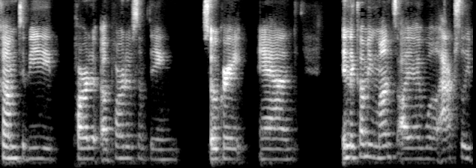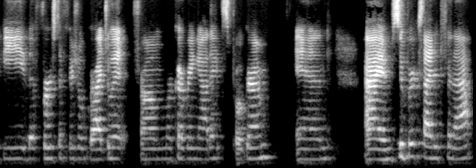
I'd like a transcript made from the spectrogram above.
come to be part of a part of something so great and in the coming months I, I will actually be the first official graduate from recovering addicts program and I'm super excited for that.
